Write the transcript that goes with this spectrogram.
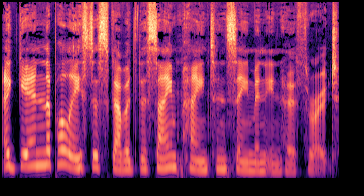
Again, the police discovered the same paint and semen in her throat,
